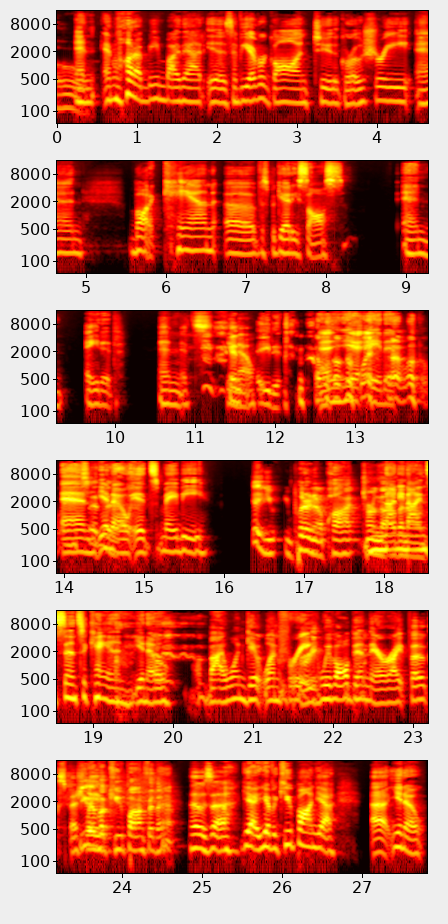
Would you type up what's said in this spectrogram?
oh And and what I mean by that is have you ever gone to the grocery and bought a can of spaghetti sauce and ate it? And it's, you and know, ate it and love the you ate it. I love the way and you that. know, it's maybe yeah you, you put it in a pot turn the oven 99 on. cents a can, you know, buy one, get one free. Free. We've all been there, right, folks? do Especially you have a coupon for that those uh yeah you have a coupon yeah uh you know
